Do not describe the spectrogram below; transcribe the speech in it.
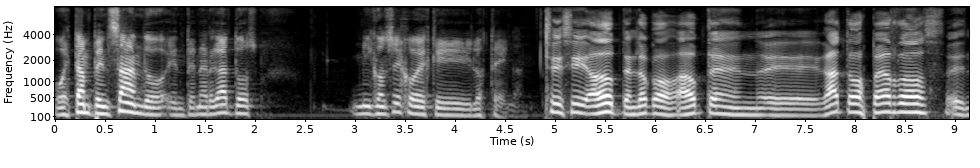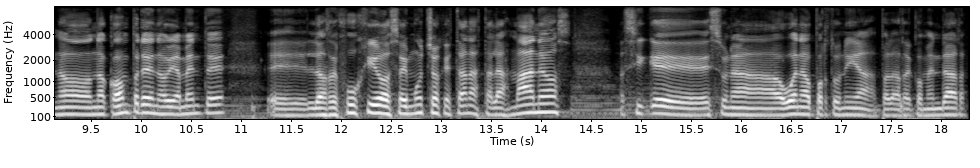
o están pensando en tener gatos. Mi consejo es que los tengan. Sí, sí, adopten, loco. Adopten eh, gatos, perros. eh, no, no compren, obviamente. Eh, los refugios hay muchos que están hasta las manos. Así que es una buena oportunidad para recomendar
